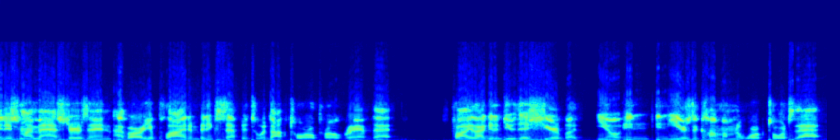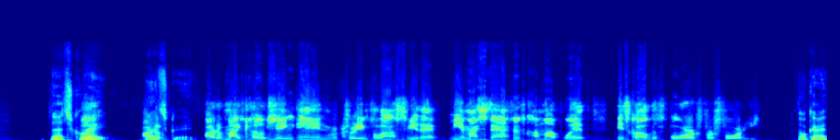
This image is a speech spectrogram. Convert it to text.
finished my master's and I've already applied and been accepted to a doctoral program that probably not going to do this year, but you know, in, in years to come, I'm going to work towards that. That's great. That's of, great. Part of my coaching and recruiting philosophy that me and my staff have come up with is called the four for 40. Okay.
